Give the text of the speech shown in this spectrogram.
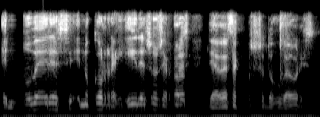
en no ver ese, en no corregir esos errores de haber sacado a esos dos jugadores.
